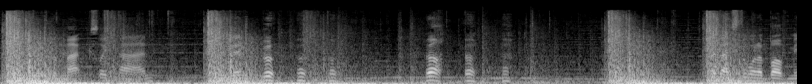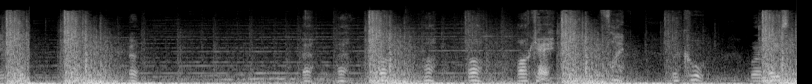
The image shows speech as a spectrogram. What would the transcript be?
The max I can. And then. Uh, uh, uh, uh. That's the one above me. Okay. We're fine. We're cool. We're amazing.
